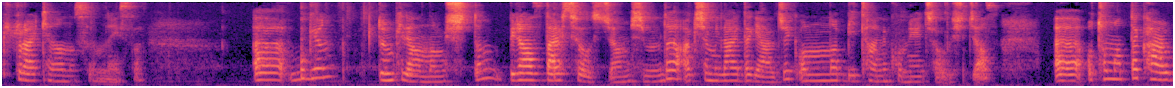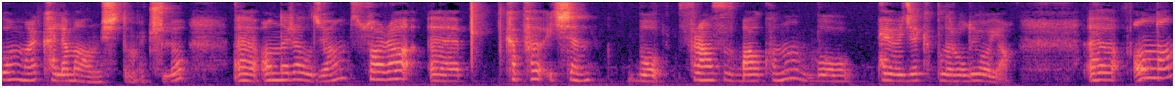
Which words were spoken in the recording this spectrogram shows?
sürerken anlatırım neyse. Ee, Bugün dün planlamıştım. Biraz ders çalışacağım şimdi. Akşam İlayda gelecek. Onunla bir tane konuya çalışacağız. Ee, Otomatta kargom var. Kalem almıştım üçlü. Ee, Onları alacağım. Sonra e, kapı için bu Fransız balkonun bu PVC kapıları oluyor ya. Ee, Ondan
